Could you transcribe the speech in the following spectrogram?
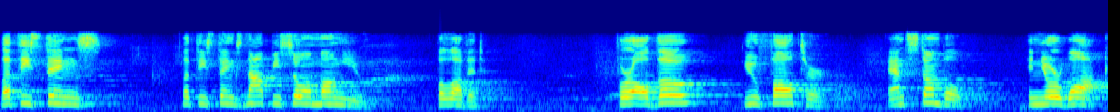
Let these things let these things not be so among you, beloved. For although you falter and stumble in your walk,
